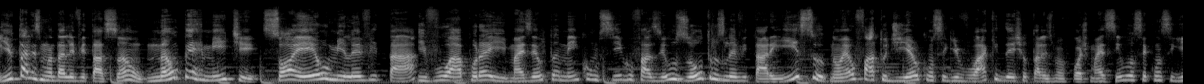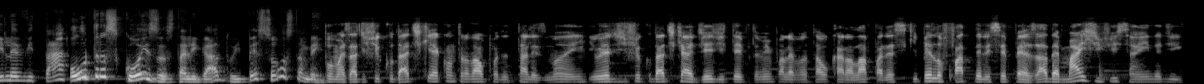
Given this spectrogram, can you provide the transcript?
E o talismã da levitação não permite só eu me levitar e voar por aí, mas eu também consigo fazer os outros levitarem. Isso não é o fato de eu conseguir voar que deixa o talismã forte, mas sim você conseguir levitar outras coisas, tá ligado? E pessoas também. Pô, mas a dificuldade que é controlar o poder do talismã, hein? E a dificuldade que a Jade teve também pra levantar o cara lá, parece que pelo fato dele ser pesado, é mais difícil ainda de,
